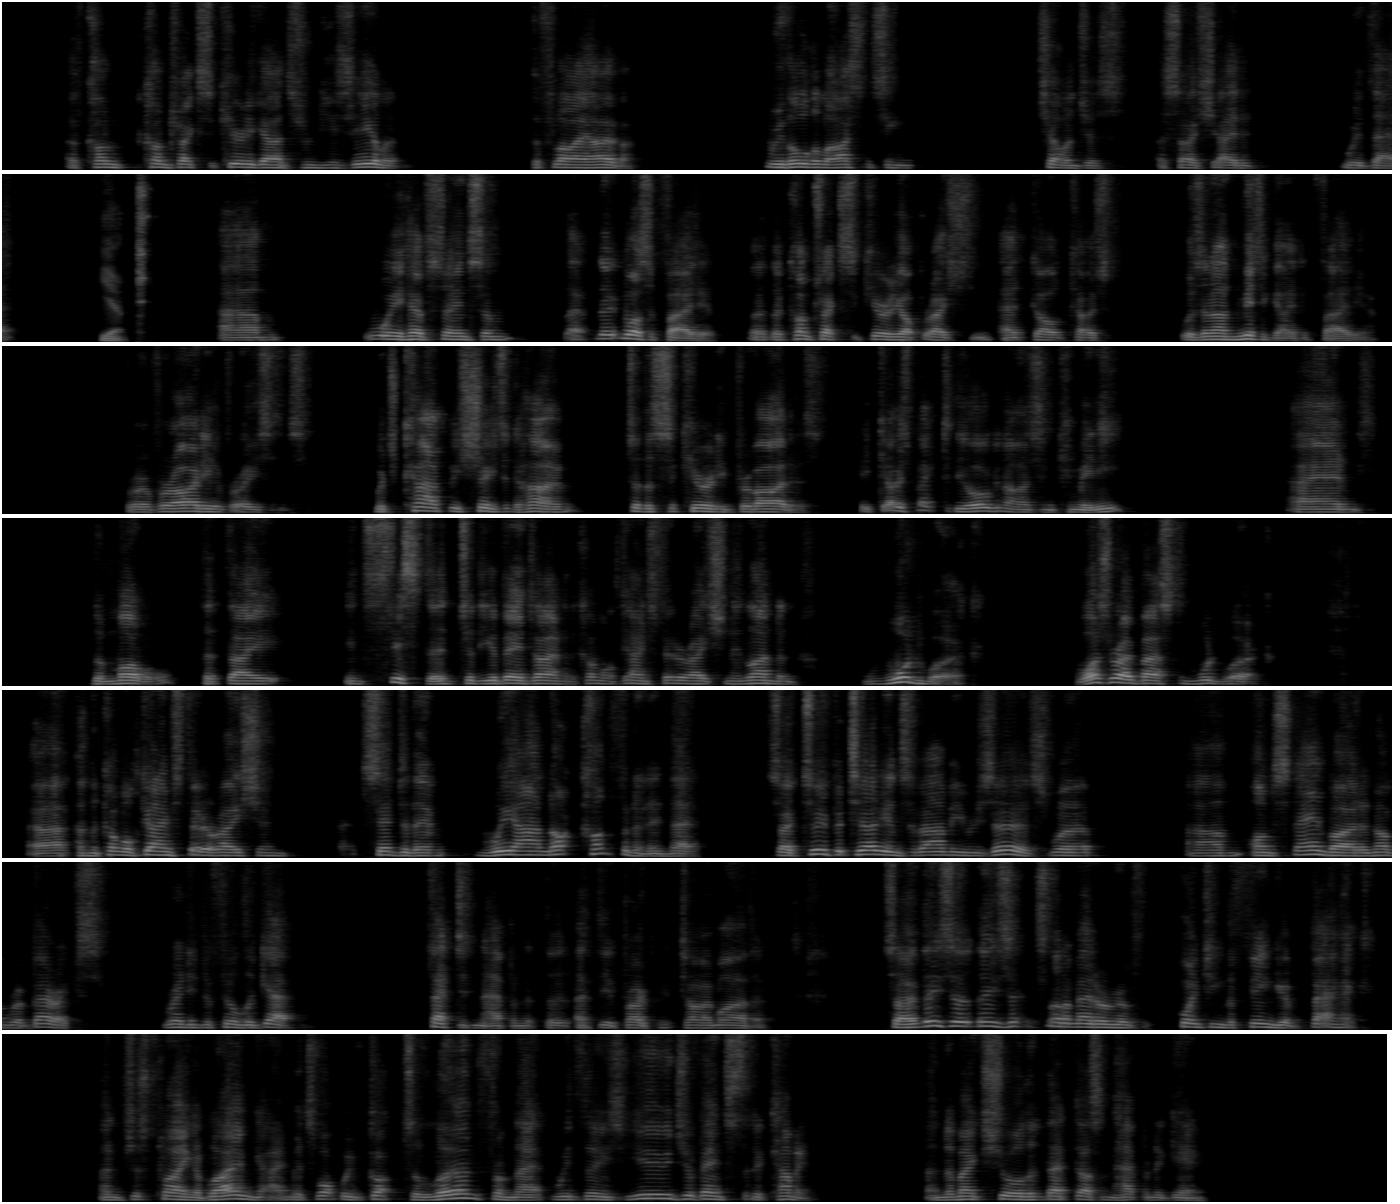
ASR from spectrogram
of con- contract security guards from New Zealand to fly over with all the licensing challenges associated with that. Yeah. Um, we have seen some, it was a failure the, the contract security operation at Gold Coast was an unmitigated failure for a variety of reasons, which can't be sheeted home to the security providers. It goes back to the organising committee and the model that they insisted to the event owner, the Commonwealth Games Federation in London, would work, was robust and would work. Uh, and the Commonwealth Games Federation said to them, we are not confident in that. So two battalions of Army Reserves were um, on standby at Enoggera Barracks, ready to fill the gap. That didn't happen at the at the appropriate time either. So these are these. It's not a matter of pointing the finger back and just playing a blame game. It's what we've got to learn from that with these huge events that are coming, and to make sure that that doesn't happen again.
